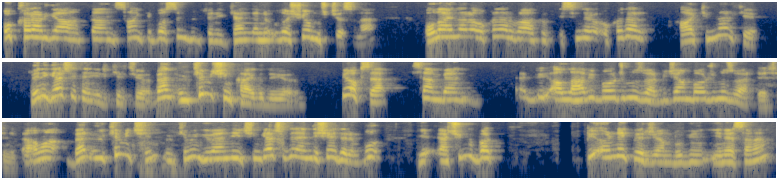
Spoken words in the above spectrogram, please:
o karargahtan sanki basın bülteni kendilerine ulaşıyormuşçasına olaylara o kadar vakıf, isimlere o kadar hakimler ki beni gerçekten irkiltiyor. Ben ülkem için kaygı duyuyorum. Yoksa sen ben Allah'a bir borcumuz var, bir can borcumuz var. Kesinlikle. Ama ben ülkem için, ülkemin güvenliği için gerçekten endişe ederim. Bu ya çünkü bak bir örnek vereceğim bugün yine sana.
